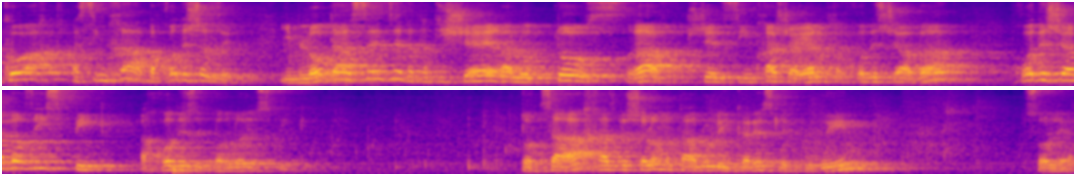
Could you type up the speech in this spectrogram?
כוח השמחה בחודש הזה. אם לא תעשה את זה ואתה תישאר על אותו רף של שמחה שהיה לך חודש שעבר, חודש שעבר זה הספיק, החודש זה כבר לא יספיק. תוצאה, חז ושלום, אתה עלול להיכנס לפורים צולע.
